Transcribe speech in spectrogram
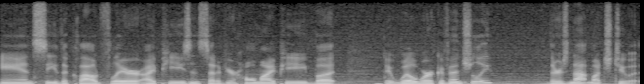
and see the Cloudflare IPs instead of your home IP, but it will work eventually. There's not much to it.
